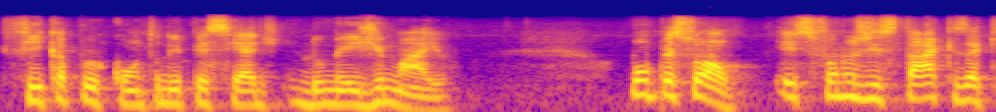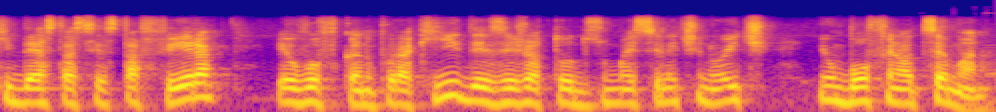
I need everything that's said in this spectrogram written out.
fica por conta do IPCA do mês de maio. Bom, pessoal, esses foram os destaques aqui desta sexta-feira. Eu vou ficando por aqui, desejo a todos uma excelente noite e um bom final de semana.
